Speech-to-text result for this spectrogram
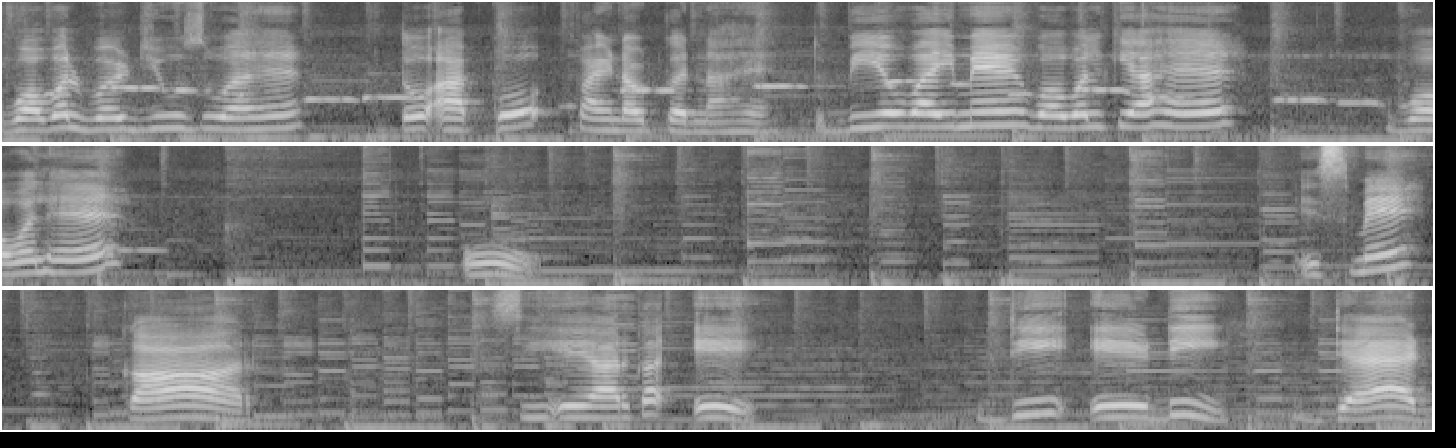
वॉवल वर्ड यूज़ हुआ है। तो आपको फाइंड आउट करना है। तो बी ओ वाई में वॉवल क्या है? वॉवल है ओ इसमें कार सी ए आर का A D A D dad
